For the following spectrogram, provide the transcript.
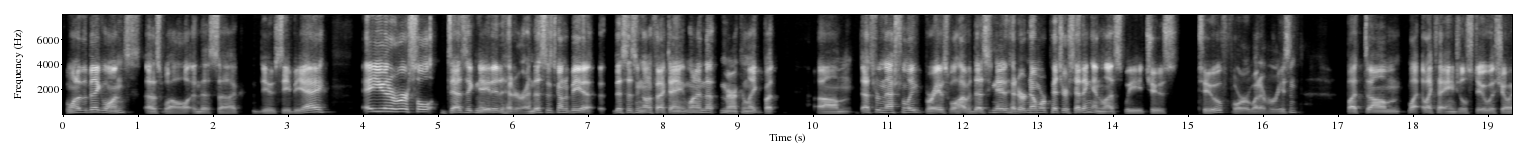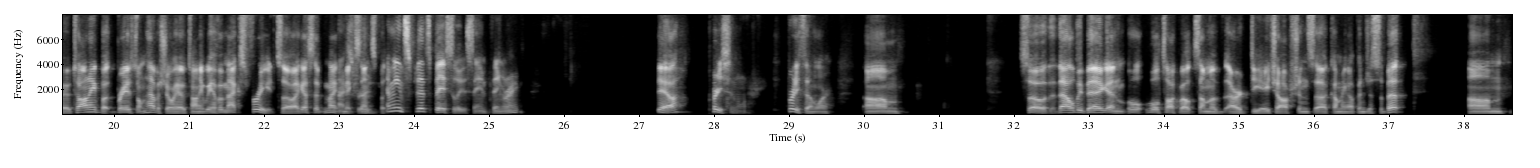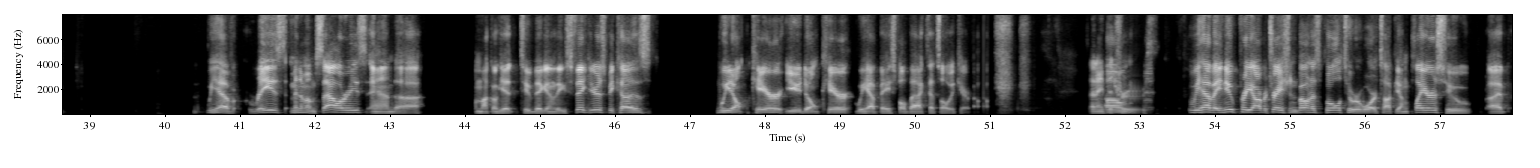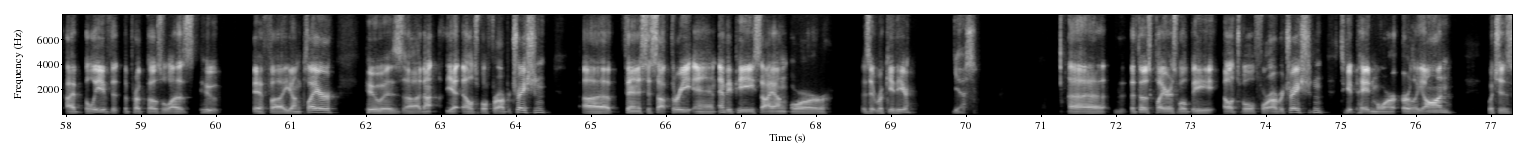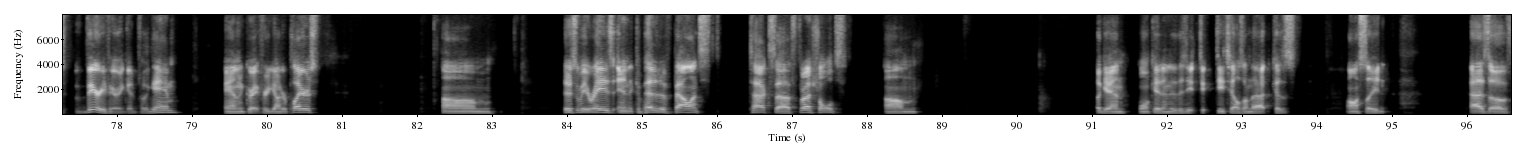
One of the big ones as well in this uh, new CBA, a universal designated hitter, and this is going to be a. This isn't going to affect anyone in the American League, but um, that's for the National League. Braves will have a designated hitter. No more pitchers hitting unless we choose to for whatever reason but um, like, like the Angels do with Shohei Ohtani, but Braves don't have a Shohei Ohtani. We have a Max Fried. so I guess it might Max make Fried. sense. But I mean, it's it's basically the same thing, right? Yeah, pretty similar. Pretty similar. Um, so that'll be big, and we'll we'll talk about some of our DH options uh, coming up in just a bit. Um, we have raised minimum salaries, and uh, I'm not going to get too big into these figures because we don't care. You don't care. We have baseball back. That's all we care about. That ain't the um, truth. We have a new pre-arbitration bonus pool to reward top young players who I, I believe that the proposal was who if a young player who is uh, not yet eligible for arbitration uh, finishes top three in MVP, Cy Young, or is it Rookie of the Year? Yes. Uh, that those players will be eligible for arbitration to get paid more early on which is very, very good for the game and great for younger players. Um, there's going to be a raise in competitive balance tax uh, thresholds. Um, again, won't get into the de- details on that because honestly, as of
